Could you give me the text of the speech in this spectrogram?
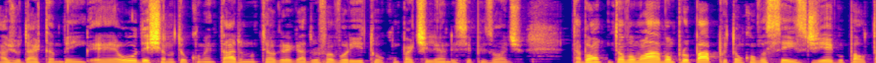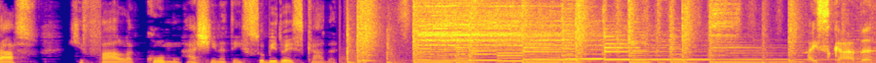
ajudar também é, ou deixando o teu comentário no teu agregador favorito ou compartilhando esse episódio. Tá bom? Então vamos lá, vamos pro papo. Então com vocês, Diego Pautasso, que fala como a China tem subido a escada. A escada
